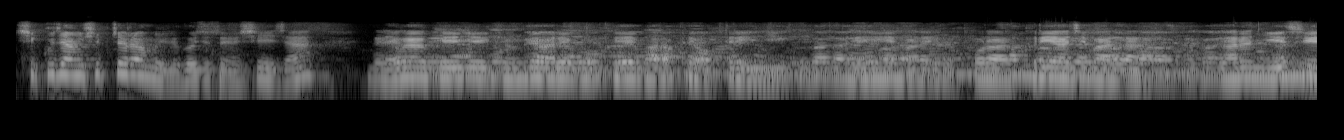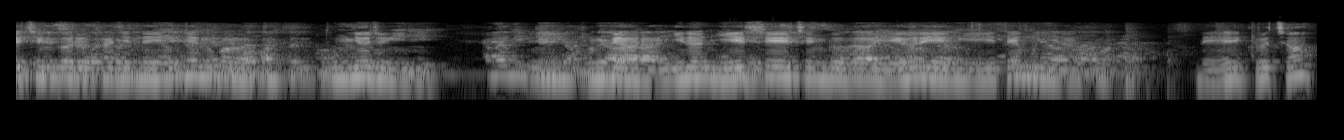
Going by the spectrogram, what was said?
(19장 10절) 한번 읽어주세요. 시작. 내가 그에게 경배하려고 그의 발 앞에 엎드리니 그에게 말하기를 보라 그리하지 말라. 나는 예수의 증거를 가진 내 형제들과 동료 중이니 경배하라. 이는 예수의 증거가 예언의 영이기 때문이라고 네 그렇죠?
